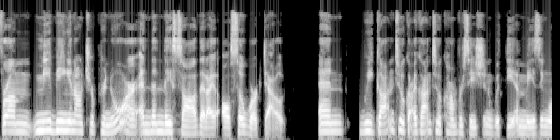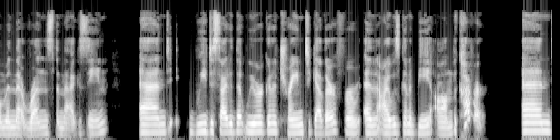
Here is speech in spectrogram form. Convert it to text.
from me being an entrepreneur. And then they saw that I also worked out. And we got into, I got into a conversation with the amazing woman that runs the magazine and we decided that we were going to train together for and i was going to be on the cover and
